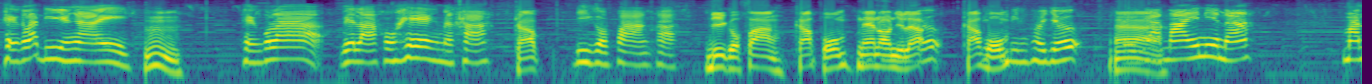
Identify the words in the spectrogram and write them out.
แผงกุล่าดียังไง อืมแผงกุล่าเวลาเขาแห้งนะคะ ครับ ดีกว่าฟางค่ะ ดีกว่าฟางครับ ผมแน่นอนอยู่แล้วเะครับผมวิตามินเขาเยอะอ่าแต่ยาไนท์นี่นะ มัน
